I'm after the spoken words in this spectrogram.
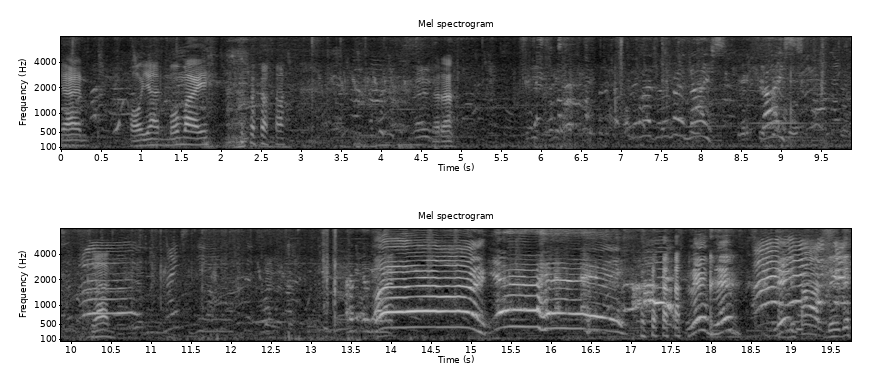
Yan. Oh yan, Momay. Tara. Nice. Nice. Yan. Hey! Yay! Live, live! Live! De de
